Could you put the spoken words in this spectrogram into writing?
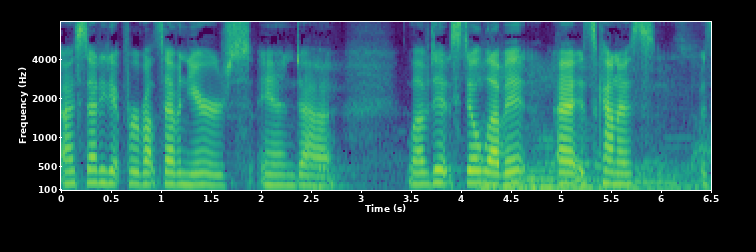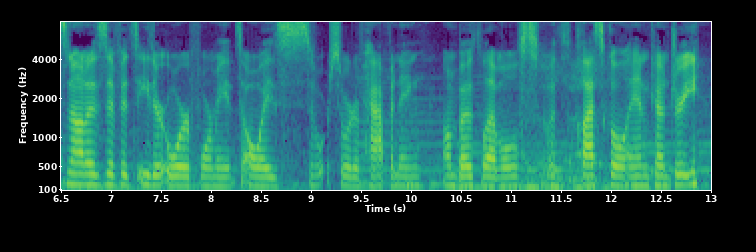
I studied it for about seven years and uh, loved it. Still love it. Uh, it's kind of it's not as if it's either or for me. It's always so, sort of happening on both levels with classical and country.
